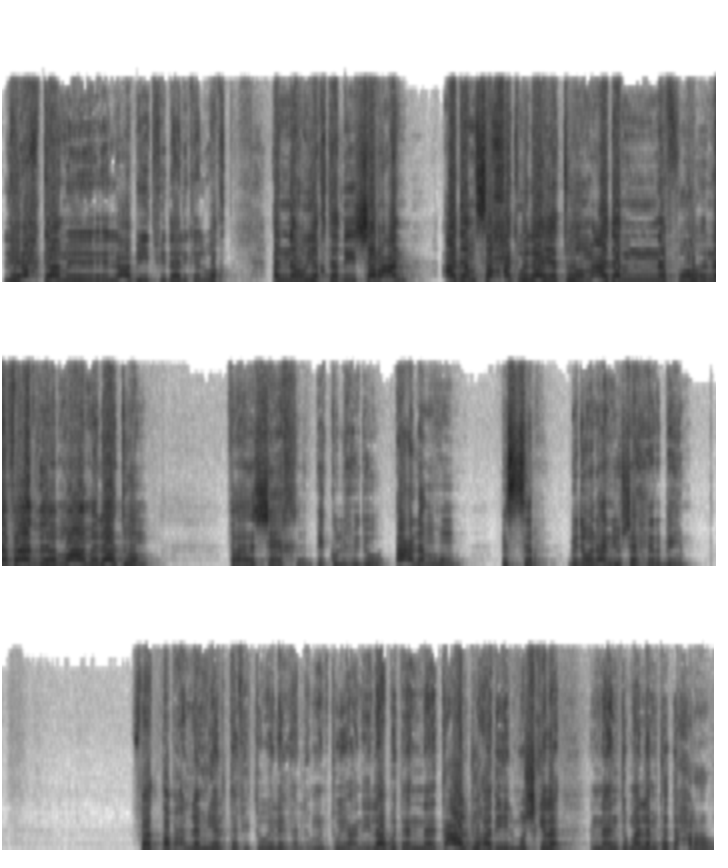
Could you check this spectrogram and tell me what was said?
لأحكام العبيد في ذلك الوقت. أنه يقتضي شرعا عدم صحة ولايتهم عدم نفاذ معاملاتهم. فالشيخ بكل هدوء أعلمهم بالسر بدون أن يشهر بهم. فطبعا لم يلتفتوا إليه. قال لهم أنتم يعني لابد أن تعالجوا هذه المشكلة أن أنتم لم تتحرروا.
